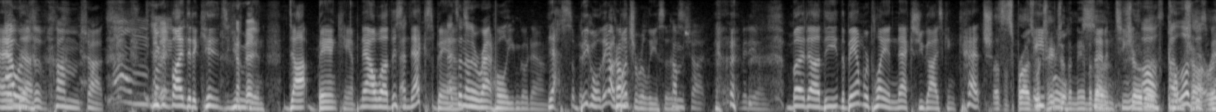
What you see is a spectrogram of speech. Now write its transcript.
And, Hours uh, of cum shots. you can find it at kidsunion.bandcamp. Now, uh, this That's- next band. That's another rat hole you can go down. Yes, a big hole. They got Cum- a bunch of releases. Cum shot videos. But uh, the the band we're playing next, you guys can catch. That's a surprise. We're changing April the name of the 17th. show to Oh, I love Shot this band. I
